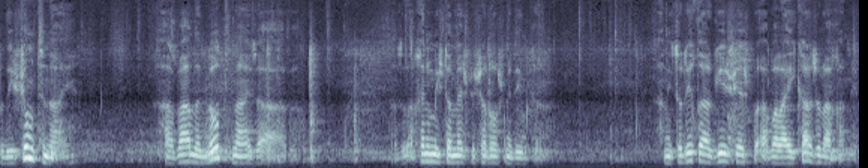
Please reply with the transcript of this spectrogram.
בלי שום תנאי, אבל ללא תנאי זה אהבה. אז לכן הוא משתמש בשלוש מילים כאן. אני צריך להרגיש שיש אבל העיקר זה רחמים.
